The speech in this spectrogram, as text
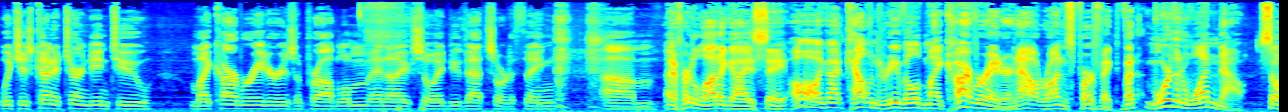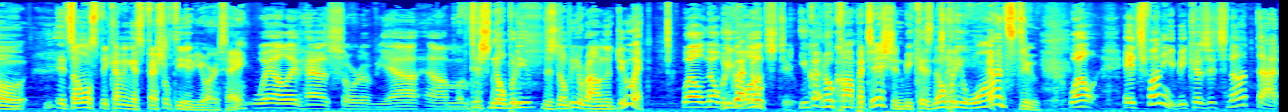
which has kind of turned into my carburetor is a problem, and I so I do that sort of thing. Um, I've heard a lot of guys say, "Oh, I got Kelvin to rebuild my carburetor. Now it runs perfect." But more than one now, so it's almost becoming a specialty of yours, hey? well, it has sort of, yeah. Um, There's nobody. There's nobody around to do it. well, nobody wants no. to. You got no competition because nobody wants to. Well, it's funny because it's not that.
